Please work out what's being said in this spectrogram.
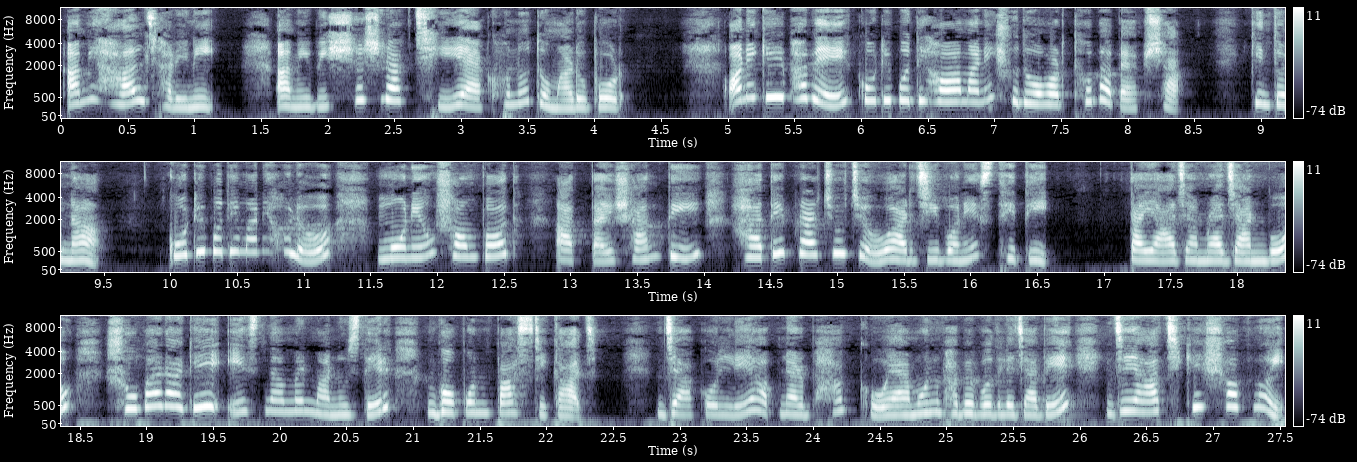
আমি হাল ছাড়িনি, আমি বিশ্বাস রাখছি এখনও তোমার উপর। অনেকেই ভাবে কোটিপতি হওয়া মানে শুধু অর্থ বা ব্যবসা, কিন্তু না। কোটিপতি মানে হলো মনেও সম্পদ, আত্মায় শান্তি, হাতে প্রাচুর্য আর জীবনে স্থিতি। তাই আজ আমরা জানব সবার আগে ইসলামের মানুষদের গোপন পাঁচটি কাজ। যা করলে আপনার ভাগ্য এমনভাবে বদলে যাবে যে আজকের স্বপ্নই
